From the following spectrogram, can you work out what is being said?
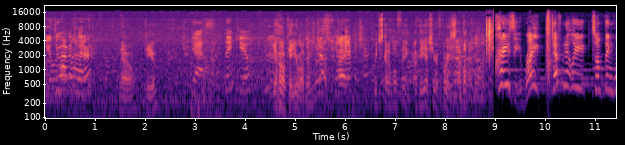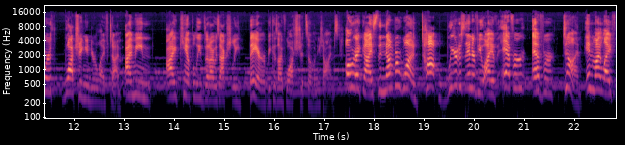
Do you have a Twitter? No, do you? Yes. Thank you. Yeah, okay, you're welcome. Can I get a picture? We just got a whole thing. Okay, yeah, sure, of course. I'd love it. Crazy, right? Definitely something worth watching in your lifetime. I mean, I can't believe that I was actually there because I've watched it so many times. All right, guys, the number one top weirdest interview I have ever, ever done in my life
